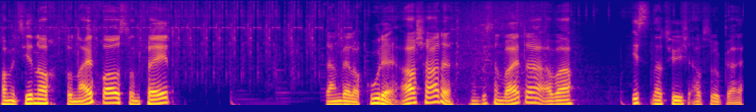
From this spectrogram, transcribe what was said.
Kommen jetzt hier noch so ein Knife raus, so ein Fade. Dann wäre doch gute. Ah, schade. Ein bisschen weiter, aber ist natürlich absolut geil.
